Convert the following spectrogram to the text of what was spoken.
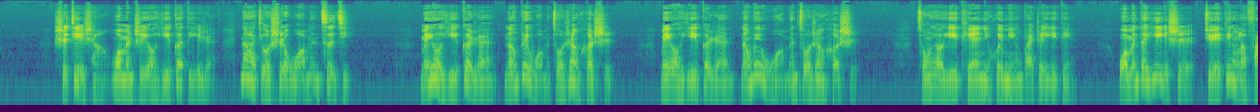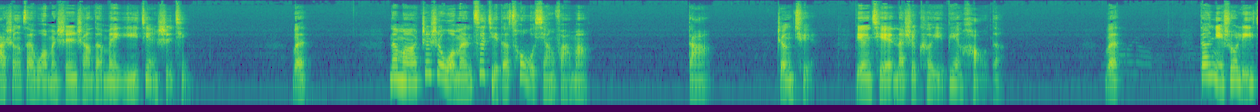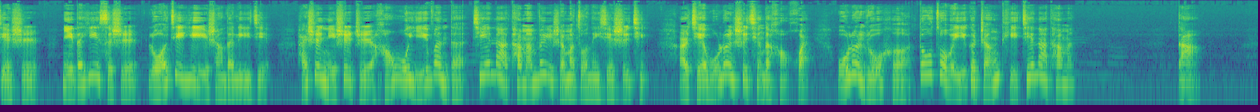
实际上，我们只有一个敌人，那就是我们自己。没有一个人能对我们做任何事，没有一个人能为我们做任何事。总有一天你会明白这一点。我们的意识决定了发生在我们身上的每一件事情。问：那么这是我们自己的错误想法吗？答：正确，并且那是可以变好的。问：当你说理解时，你的意思是逻辑意义上的理解，还是你是指毫无疑问的接纳他们为什么做那些事情，而且无论事情的好坏？无论如何，都作为一个整体接纳他们。答：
